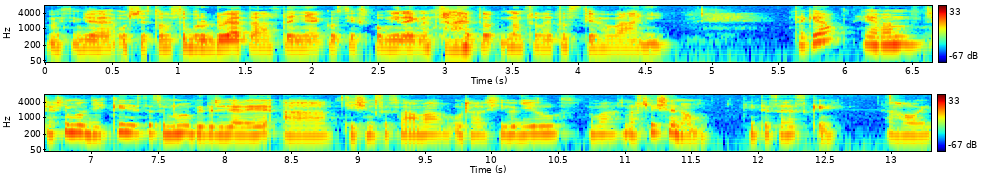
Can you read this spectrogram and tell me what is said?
myslím, že určitě z toho se budu dojatá, stejně jako z těch vzpomínek na celé to, na celé to stěhování. Tak jo, já vám strašně moc díky, že jste se mnou vydrželi a těším se s váma u dalšího dílu znova naslyšenou. Mějte se hezky. Ahoj.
